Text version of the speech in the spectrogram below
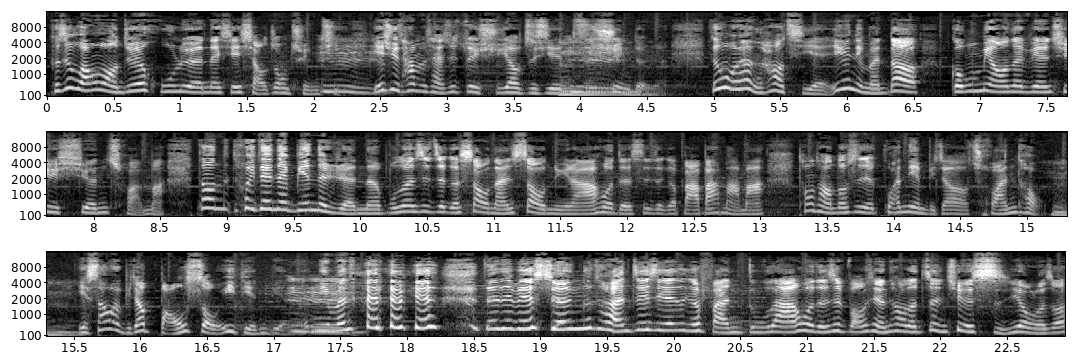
可是往往就会忽略那些小众群体，也许他们才是最需要这些资讯的人。可是我会很好奇耶，因为你们到宫庙那边去宣传嘛，到会在那边的人呢，不论是这个少男少女啦，或者是这个爸爸妈妈，通常都是观念比较传统，也稍微比较保守一点点。你们在那边在。这边宣传这些这个反毒啦，或者是保险套的正确使用的时候，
